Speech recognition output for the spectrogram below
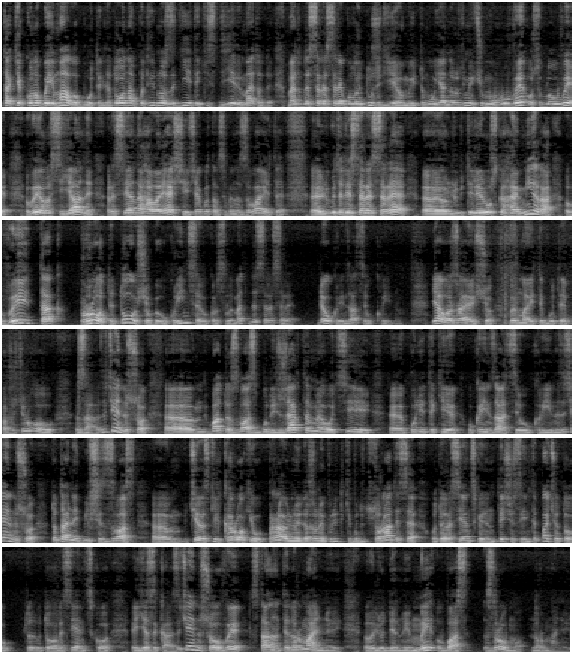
так, як воно би і мало бути. Для того нам потрібно задіяти якісь дієві методи. Методи СРСР були дуже дієвими, і тому я не розумію, чому ви, особливо ви, ви росіяни, росіяни говорящі, як ви там себе називаєте, е, любителі СРСР, е, любителі руського міра, ви так проти того, щоб українці використали методи СРСР для українізації України. Я вважаю, що ви маєте бути першочергово за. Звичайно, що е, багато з вас будуть жертвами оцієї е, політики українізації України. Звичайно, що тотальна більшість з вас е, через кілька років правильної державної політики будуть цуратися отої росіянської ідентичності, і тим паче того, того росіянського язика. Звичайно, що ви станете нормальною людиною. Ми вас зробимо нормальною.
